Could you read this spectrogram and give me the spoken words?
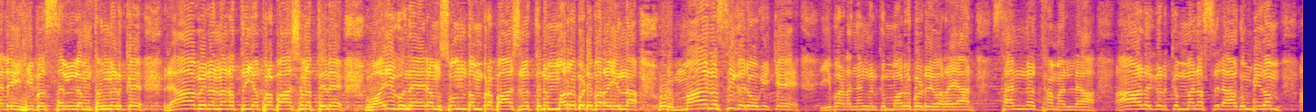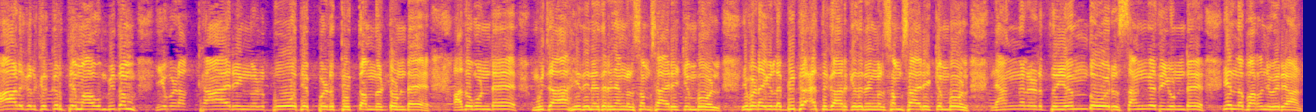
അലൈഹി വസല്ലം തങ്ങൾക്ക് രാവിലെ നടത്തിയ പ്രഭാഷണത്തിന് വൈകുന്നേരം സ്വന്തം പ്രഭാഷണത്തിന് മറുപടി പറയുന്ന ഒരു മാനസിക രോഗിക്ക് ഇവിടെ ഞങ്ങൾക്ക് മറുപടി പറയാൻ സന്നദ്ധമല്ല. ആളുകൾക്ക് മനസ്സിലാകും വിധം ആളുകൾക്ക് കൃത്യമാകും വിധം ഇവിടെ കാര്യങ്ങൾ ബോധ്യപ്പെടുത്തി തന്നിട്ടുണ്ട്. അതുകൊണ്ട് മുജാഹിദിനെതിരെ ഞങ്ങൾ സംസാരിക്കുമ്പോൾ ഇവിടെയുള്ള ബിദഅത്തുകാർക്കെതിരെ നിങ്ങൾ സംസാരിക്കുമ്പോൾ ഞങ്ങളുടെ അടുത്ത് എന്തോ ഒരു സംഗതിയുണ്ട് എന്ന് പറഞ്ഞു വരികയാണ്.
